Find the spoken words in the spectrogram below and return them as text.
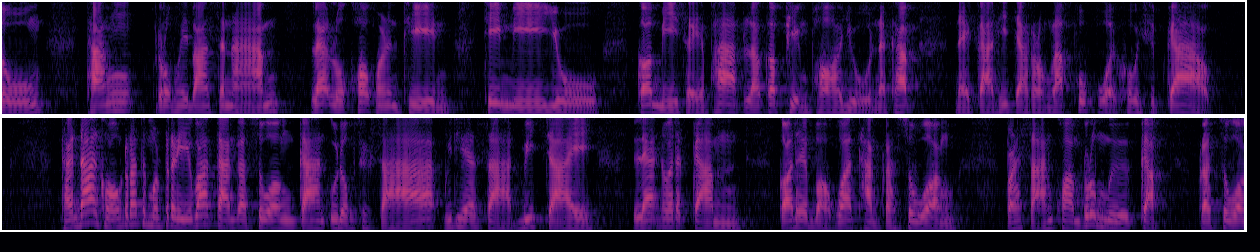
สูง ทั้งโรงพยาบาลสนาม และ local quarantine ที่มีอยู่ ก็มีศักยภาพแล้วก็เพียงพออยู่นะครับในการที่จะรองรับผู้ป่วยโควิด -19 ทางด้านของรัฐมนตรีว่าการกระทรวงการอุดมศึกษาวิทยาศาสตร์ วิจัย และนวัตกรรม ก็ได้บอกว่าทางกระทรวงประสานความร่วมมือกับกระทรวง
